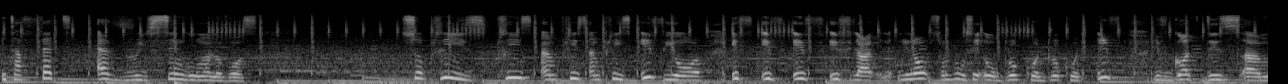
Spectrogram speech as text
It affects every single one of us so please please and please and please if you're if if if if like you know some people say oh bro code bro code. If you've got this um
